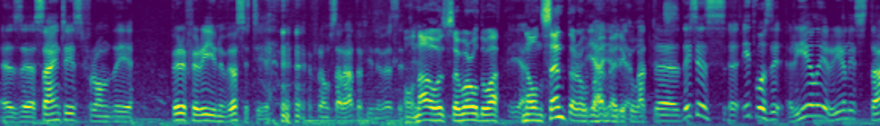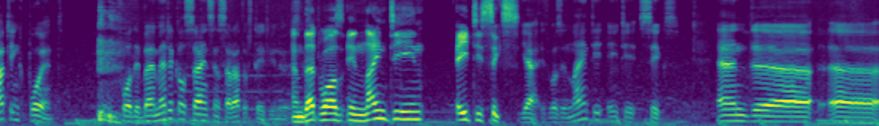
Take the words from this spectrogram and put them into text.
as a scientist from the periphery university from Saratov University. Oh, now it's a worldwide Yeah. known center of Yeah, yeah, yeah. biomedical But uh, this is uh, it was a really, really starting point for the biomedical science in Saratov State University. and that was in 1986. yeah, it was in 1986, and uh, uh,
